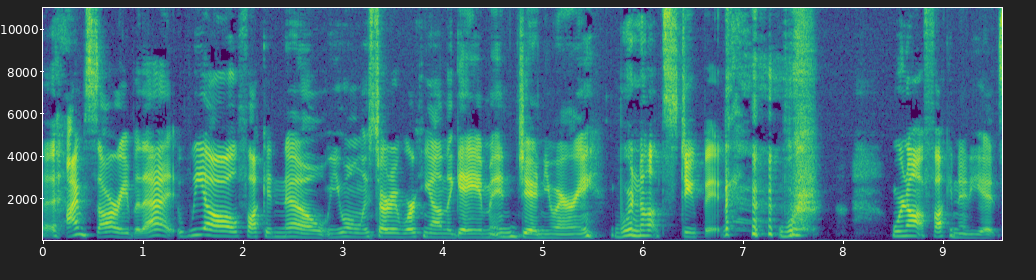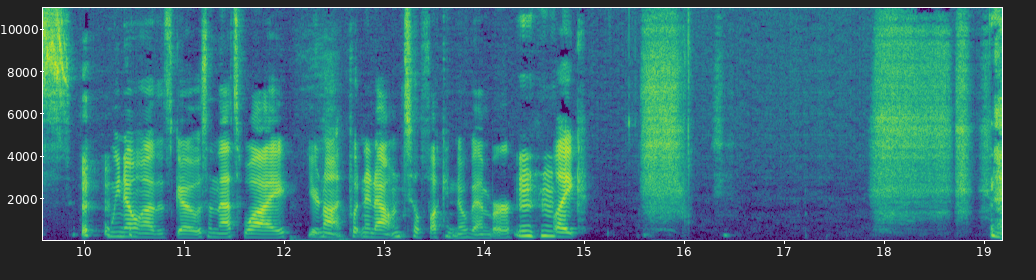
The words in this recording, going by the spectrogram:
I'm sorry, but that we all fucking know you only started working on the game in January. We're not stupid. We're we're not fucking idiots. We know how this goes, and that's why you're not putting it out until fucking November. mm-hmm. Like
